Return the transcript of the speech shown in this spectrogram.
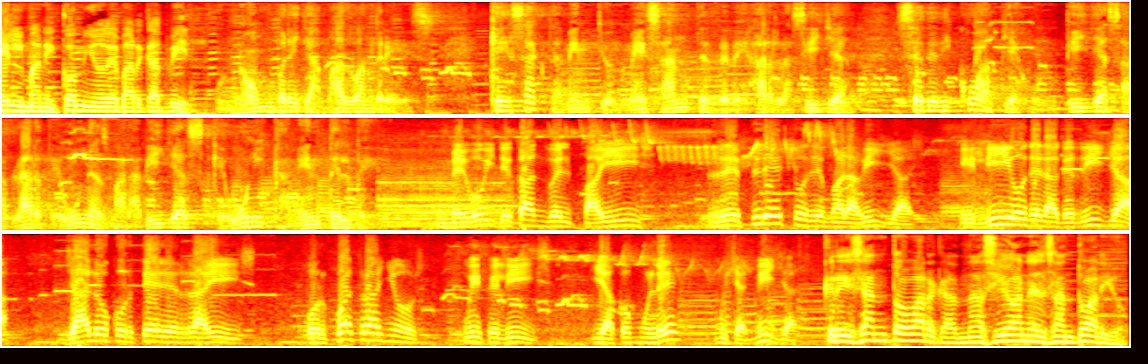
El Manicomio de Vargasville. Un hombre llamado Andrés que exactamente un mes antes de dejar la silla se dedicó a pie juntillas a hablar de unas maravillas que únicamente él ve. Me voy dejando el país repleto de maravillas. El lío de la guerrilla ya lo corté de raíz. Por cuatro años muy feliz y acumulé muchas millas. Crisanto Vargas nació en el santuario.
